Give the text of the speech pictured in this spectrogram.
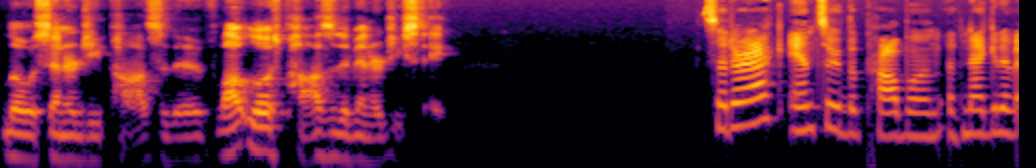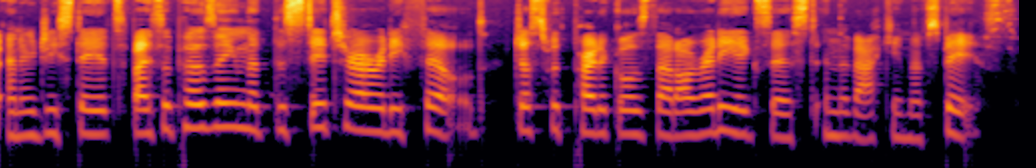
lowest energy positive, lowest positive energy state. So Dirac answered the problem of negative energy states by supposing that the states are already filled, just with particles that already exist in the vacuum of space.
